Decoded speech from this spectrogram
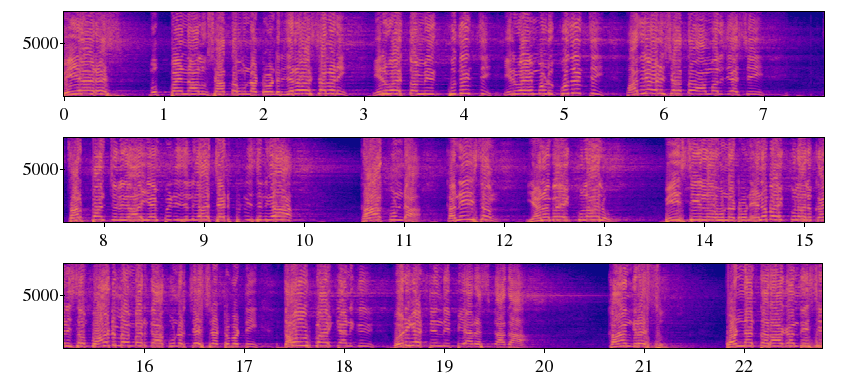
బీఆర్ఎస్ ముప్పై నాలుగు శాతం ఉన్నటువంటి రిజర్వేషన్లని ఇరవై తొమ్మిది కుదించి ఇరవై మూడు కుదించి పదిహేడు శాతం అమలు చేసి సర్పంచులుగా ఎంపీటీసీలుగా జడ్పీటీసీలుగా కాకుండా కనీసం ఎనభై కులాలు బీసీలో ఉన్నటువంటి ఎనభై కులాలు కనీసం వార్డు మెంబర్ కాకుండా చేసినటువంటి దౌర్భాగ్యానికి ఒడిగట్టింది బీఆర్ఎస్ కాదా? కాంగ్రెస్ కొండంత రాగం తీసి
